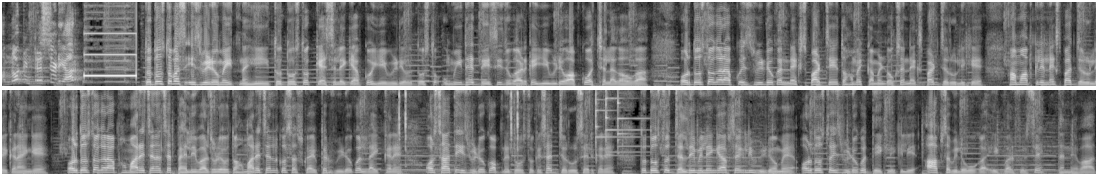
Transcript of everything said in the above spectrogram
I'm not interested, यार. तो दोस्तों बस इस वीडियो में इतना ही। तो दोस्तों, कैसे लगी आपको ये वीडियो? दोस्तों, उम्मीद है देसी जुगाड़ का ये वीडियो आपको अच्छा लगा होगा। और दोस्तों, अगर आपको इस वीडियो का नेक्स्ट पार्ट चाहिए तो हमें कमेंट बॉक्स में नेक्स्ट पार्ट ज़रूर लिखे हम आपके लिए नेक्स्ट पार्ट ज़रूर लेकर आएँगे। और दोस्तों, अगर आप हमारे चैनल से पहली बार जुड़े हो तो हमारे चैनल को सब्सक्राइब कर वीडियो को लाइक करें। और साथ ही इस वीडियो को अपने दोस्तों के साथ ज़रूर शेयर करें। तो दोस्तों, जल्दी मिलेंगे आपसे अगली वीडियो में। और दोस्तों, इस वीडियो को देखने के लिए आप सभी लोगों का एक बार फिर से धन्यवाद।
